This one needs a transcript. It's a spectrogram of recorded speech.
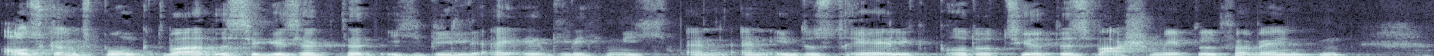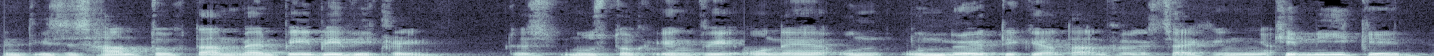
Ausgangspunkt war, dass sie gesagt hat, ich will eigentlich nicht ein, ein industriell produziertes Waschmittel verwenden, in dieses Handtuch dann mein Baby wickeln. Das muss doch irgendwie ohne un, unnötige, unter Anführungszeichen, Chemie gehen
